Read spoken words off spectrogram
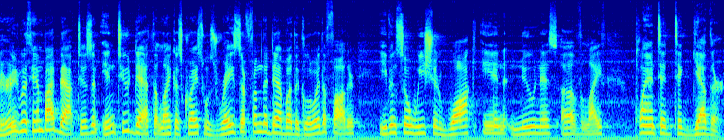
Buried with him by baptism into death, that like as Christ was raised up from the dead by the glory of the Father, even so we should walk in newness of life, planted together.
